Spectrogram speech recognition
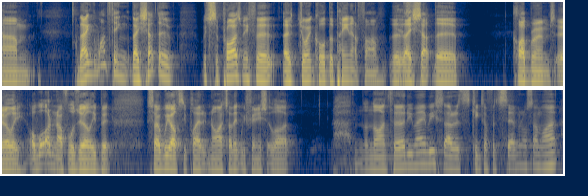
Um, they the one thing they shut the, which surprised me for a joint called the Peanut Farm. That they shut the club rooms early. Or well, I don't know if it was early, but so we obviously played at night. So I think we finished at like nine thirty, maybe. Started kicked off at seven or something like that.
